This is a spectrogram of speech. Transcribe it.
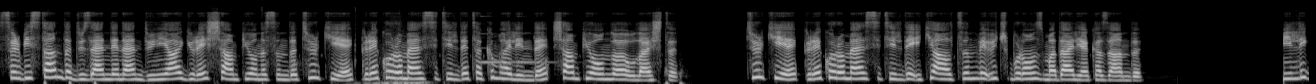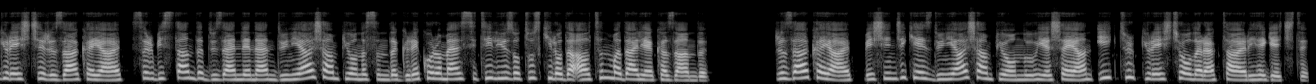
Sırbistan'da düzenlenen Dünya Güreş Şampiyonası'nda Türkiye, Greco-Romen stilde takım halinde şampiyonluğa ulaştı. Türkiye, Greco-Romen stilde 2 altın ve 3 bronz madalya kazandı. Milli güreşçi Rıza Kayaalp, Sırbistan'da düzenlenen Dünya Şampiyonası'nda Greco-Romen stil 130 kiloda altın madalya kazandı. Rıza Kayaalp, 5. kez dünya şampiyonluğu yaşayan ilk Türk güreşçi olarak tarihe geçti.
